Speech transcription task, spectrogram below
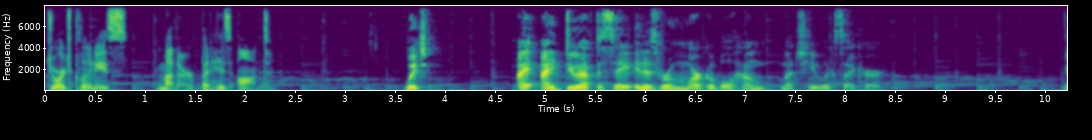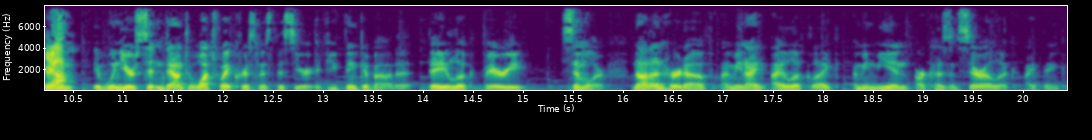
George Clooney's mother, but his aunt. Which I I do have to say it is remarkable how much he looks like her. Yeah. And when you're sitting down to watch White Christmas this year, if you think about it, they look very similar. Not unheard of. I mean, I, I look like, I mean, me and our cousin Sarah look, I think,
